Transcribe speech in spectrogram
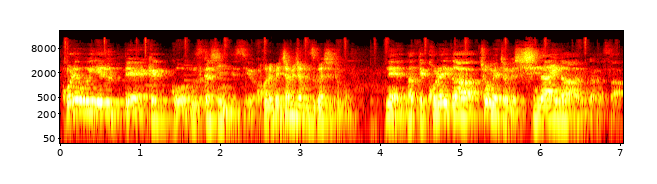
これを入れるって結構難しいんですよ。これめちゃめちゃ難しいと思う。ねだってこれがちょめちょめしないがあるからさ。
